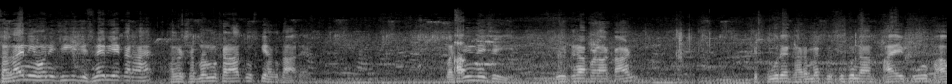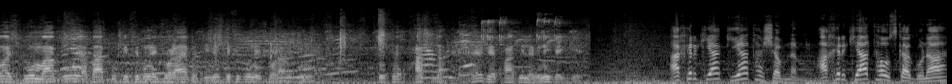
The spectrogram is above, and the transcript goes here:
सजा नहीं होनी चाहिए जिसने भी ये करा है। अगर शबनम ने करा तो उसकी हकदार है। बचनी नहीं चाहिए। जो इतना बड़ा कांड कि पूरे घर में किसी को ना भाई को, भावज को, माँ को या बाप को किसी को नहीं छोड़ा है, भतीजे किसी को नहीं छोड़ा उसने तो उसे हकदार है कि फांसी लगनी चाहिए। आखिर क्या किया था शबनम ने? आखिर क्या था उसका गुनाह,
